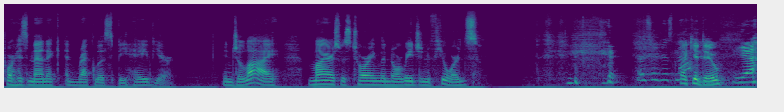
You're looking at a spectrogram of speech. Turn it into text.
for his manic and reckless behavior. In July, Myers was touring the Norwegian fjords, Those are just like you do. Yeah.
